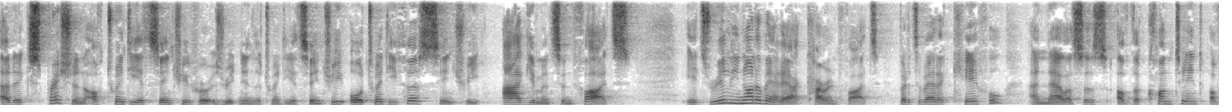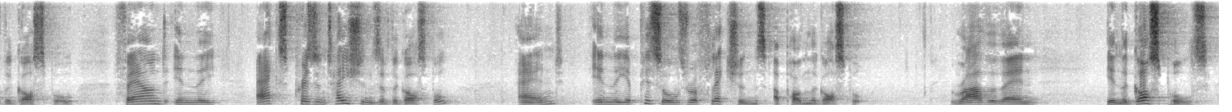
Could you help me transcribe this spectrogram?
an expression of 20th century, for it was written in the 20th century, or 21st century arguments and fights. It's really not about our current fights, but it's about a careful analysis of the content of the gospel found in the Acts presentations of the gospel and in the epistles reflections upon the gospel, rather than in the gospels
